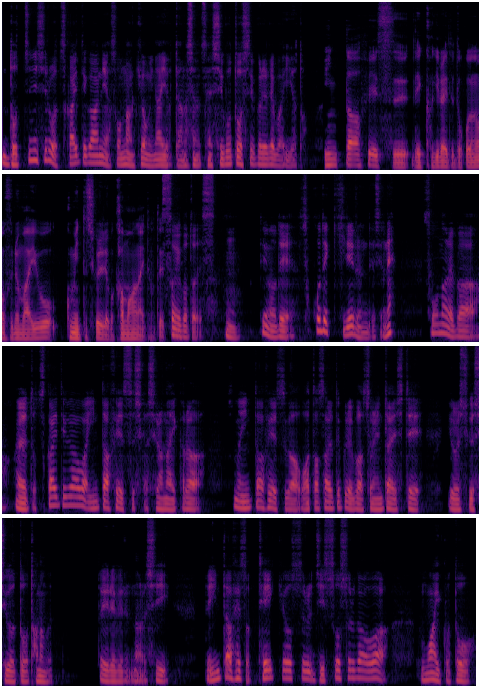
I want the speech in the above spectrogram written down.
どっちにしろ使い手側にはそんなの興味ないよって話なんですね。仕事をしてくれればいいよと。インターフェースで限られたところの振る舞いをコミットしてくれれば構わないってことですかそういうことです。うん。っていうので、そこで切れるんですよね。そうなれば、えっ、ー、と、使い手側はインターフェースしか知らないから、そのインターフェースが渡されてくれば、それに対してよろしく仕事を頼むというレベルになるし、で、インターフェースを提供する、実装する側は、うまいこと、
